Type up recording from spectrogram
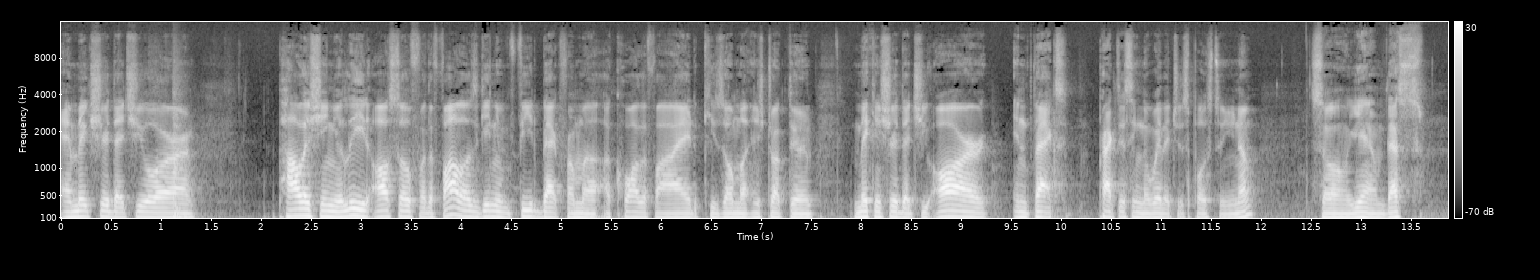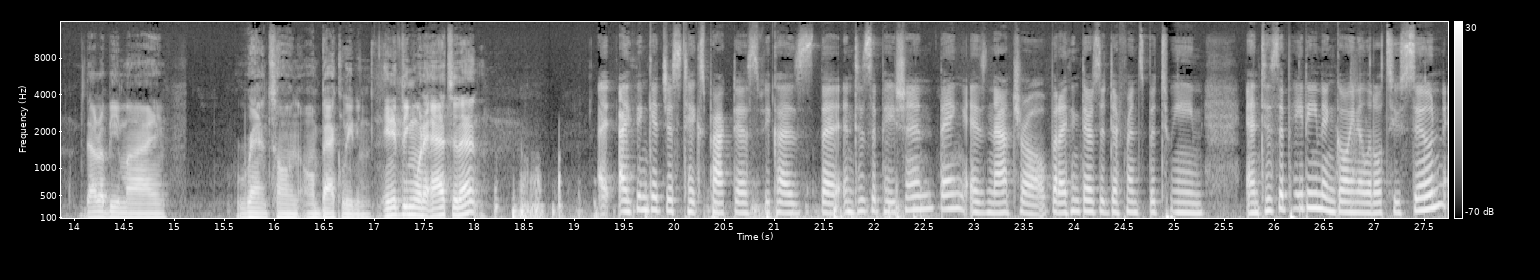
and make sure that you're polishing your lead. Also for the followers, getting feedback from a, a qualified Kizomba instructor, making sure that you are in fact practicing the way that you're supposed to. You know. So yeah, that's that'll be my rant on on back leading. Anything you want to add to that? I, I think it just takes practice because the anticipation thing is natural, but I think there's a difference between anticipating and going a little too soon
